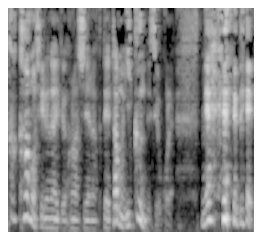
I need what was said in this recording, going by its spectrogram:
くかもしれないという話じゃなくて、多分行くんですよ、これ。ね。で、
